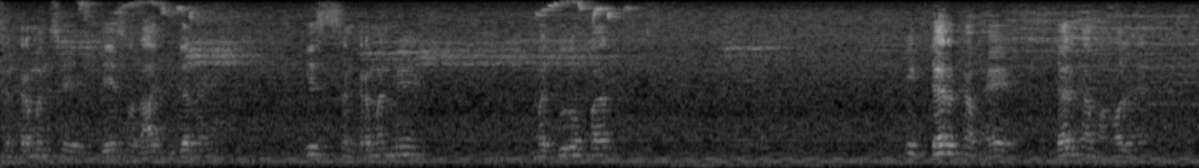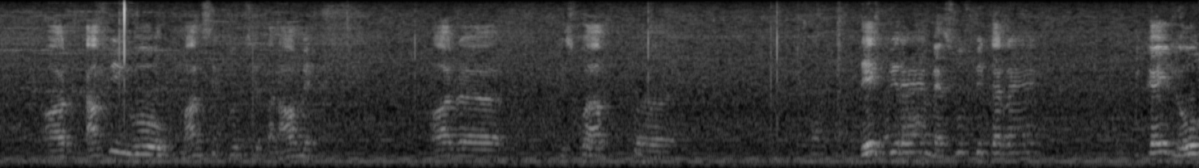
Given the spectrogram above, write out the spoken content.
संक्रमण से देश और राज्य गुजर रहे हैं। इस संक्रमण में मजदूरों पर एक डर का भय, डर का माहौल है और काफ़ी वो मानसिक रूप से तनाव में है। और इसको आप देख भी रहे हैं, महसूस भी कर रहे हैं कि कई लोग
